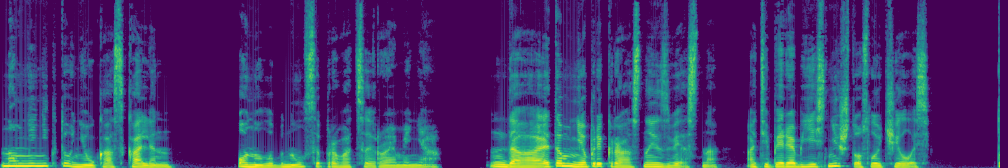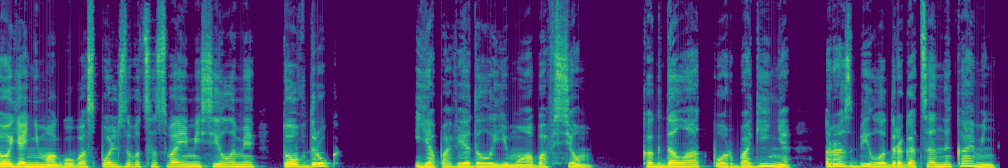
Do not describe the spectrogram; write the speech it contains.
Но мне никто не указ, Каллен. Он улыбнулся, провоцируя меня. «Да, это мне прекрасно известно. А теперь объясни, что случилось. То я не могу воспользоваться своими силами, то вдруг...» Я поведала ему обо всем. Как дала отпор богине, разбила драгоценный камень,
